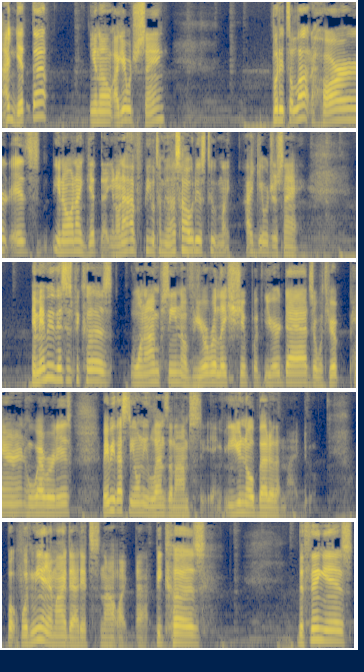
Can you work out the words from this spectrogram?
I get that, you know, I get what you're saying, but it's a lot hard. It's you know, and I get that. You know, and I have people tell me oh, that's how it is too. I'm like, I get what you're saying. And maybe this is because when I'm seeing of your relationship with your dads or with your parent, whoever it is, maybe that's the only lens that I'm seeing. You know better than I do. But with me and my dad, it's not like that. Because the thing is,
